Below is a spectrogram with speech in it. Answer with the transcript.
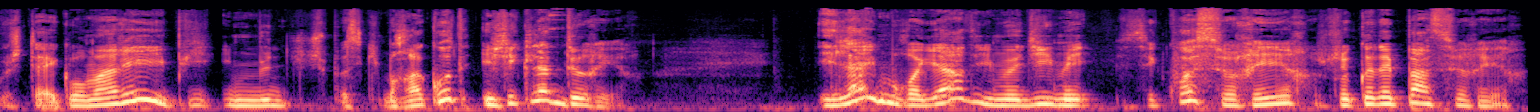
j'étais avec mon mari, et puis il me, je sais pas ce qu'il me raconte, et j'éclate de rire. Et là, il me regarde, il me dit, mais c'est quoi ce rire? Je ne connais pas ce rire.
